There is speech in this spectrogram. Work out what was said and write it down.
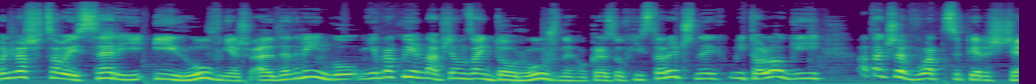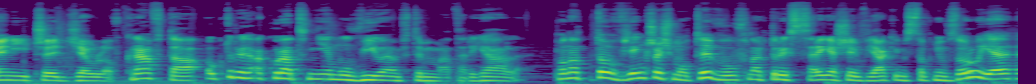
ponieważ w całej serii i również w Elden Ringu nie brakuje nawiązań do różnych okresów historycznych, mitologii, a także Władcy Pierścieni czy dzieł Lovecrafta, o których akurat nie mówiłem w tym materiale. Ponadto większość motywów, na których seria się w jakimś stopniu wzoruje,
